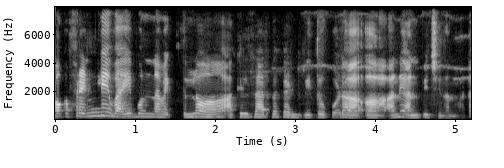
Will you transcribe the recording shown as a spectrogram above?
ఒక ఫ్రెండ్లీ వైబ్ ఉన్న వ్యక్తుల్లో అఖిల్ సార్థక్ అండ్ రితు కూడా అని అనిపించింది అనమాట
